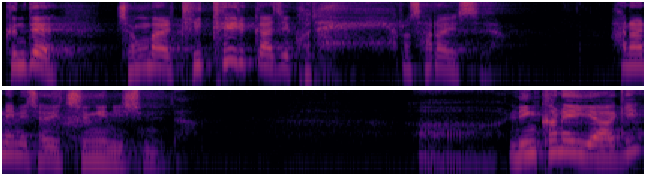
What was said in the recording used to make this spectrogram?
근데 정말 디테일까지 그대로 살아 있어요. 하나님이 저희 증인이십니다. 아, 링컨의 이야기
